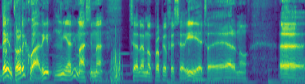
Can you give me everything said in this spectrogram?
dentro le quali in linea di massima c'erano proprio fesserie, cioè erano eh,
